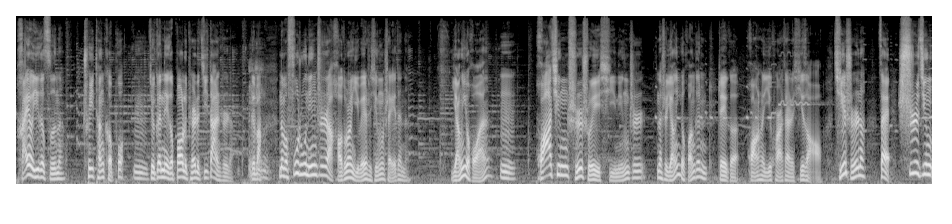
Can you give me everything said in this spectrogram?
还有一个词呢，吹弹可破，嗯，就跟那个剥了皮儿的鸡蛋似的，对吧？那么肤如凝脂啊，好多人以为是形容谁的呢？杨玉环，嗯，华清池水洗凝脂，那是杨玉环跟这个皇上一块儿在那洗澡。其实呢，在《诗经·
